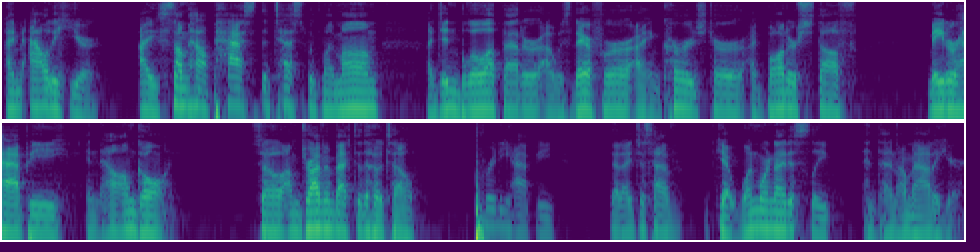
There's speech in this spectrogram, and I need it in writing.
I'm out of here. I somehow passed the test with my mom. I didn't blow up at her. I was there for her. I encouraged her. I bought her stuff, made her happy, and now I'm gone. So I'm driving back to the hotel, pretty happy that I just have get one more night of sleep and then I'm out of here.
